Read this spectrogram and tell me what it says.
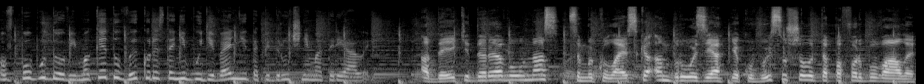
В побудові макету використані будівельні та підручні матеріали. А деякі дерева у нас це миколаївська амброзія, яку висушили та пофарбували.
